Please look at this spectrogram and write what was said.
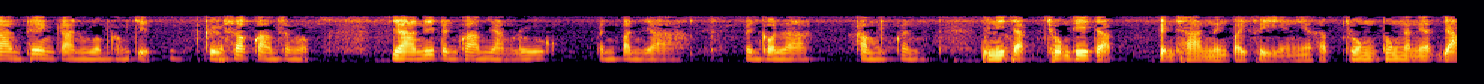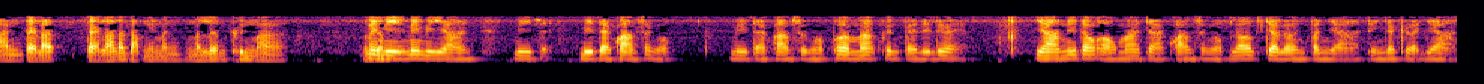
การเพ่งการรวมของจิต คือซับความสงบยานนี้เป็นความอย่างรู้เป็นปัญญา เป็นคนละคำกัน ทีนี้จากช่วงที่จากเป็นฌานหนึ่งไปสี่อย่างนี้ครับ ช่วงทุงนั้นเนี่ยยานแต่ละแต่ละระดับนี้มันมันเริ่มขึ้นมา ไม่มีไม่มียานมีแต่ มีแต่ความสงบ มีแต่ความสงบเพิ่มมากขึ้นไปเรื่อยๆยานนี้ต้องออกมาจากความสงบแล้วเจริญปัญญาถึงจะเกิดยาน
